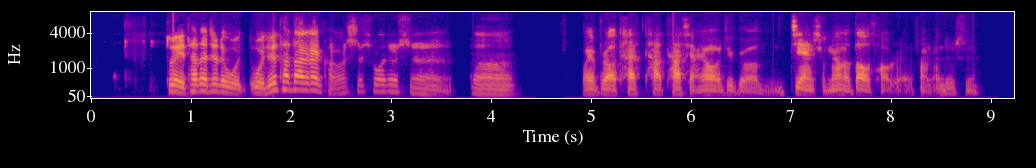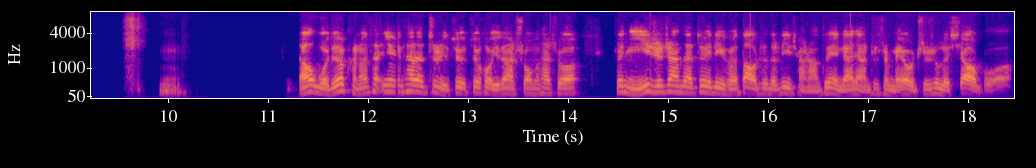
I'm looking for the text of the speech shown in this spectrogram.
对他在这里，我我觉得他大概可能是说，就是嗯，我也不知道他他他想要这个建什么样的稻草人，反正就是嗯。然后我觉得可能他因为他在这里最最后一段说嘛，他说。说你一直站在对立和倒置的立场上，对你来讲这是没有支柱的效果。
